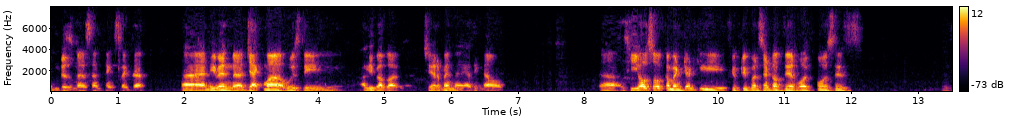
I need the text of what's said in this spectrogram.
in business and things like that. And even uh, Jack Ma, who is the Alibaba chairman, I think now uh, he also commented that 50% of their workforce is is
